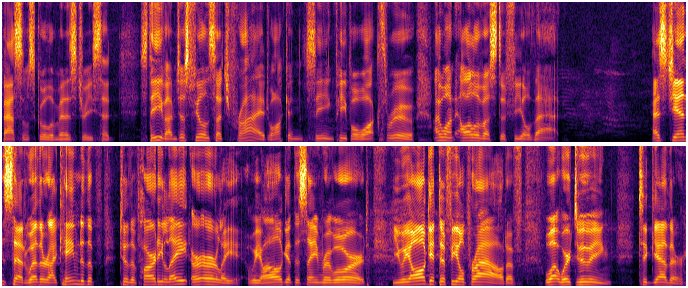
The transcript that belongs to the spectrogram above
Bassham School of Ministry, said, Steve, I'm just feeling such pride walking, seeing people walk through. I want all of us to feel that. As Jen said, whether I came to the to the party late or early, we all get the same reward. We all get to feel proud of what we're doing together.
